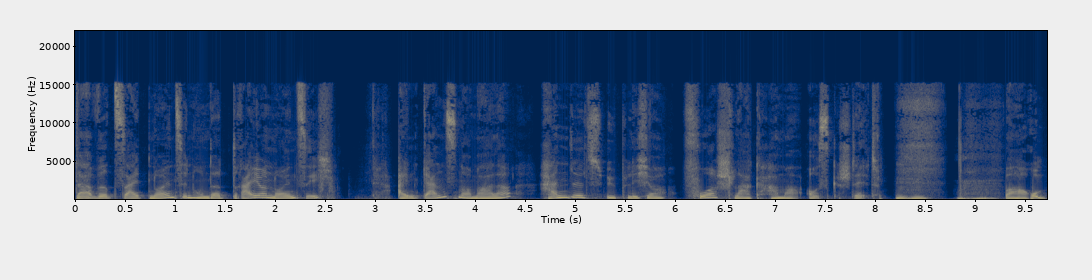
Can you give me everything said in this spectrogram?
da wird seit 1993 ein ganz normaler, handelsüblicher Vorschlaghammer ausgestellt. Mhm. Warum?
